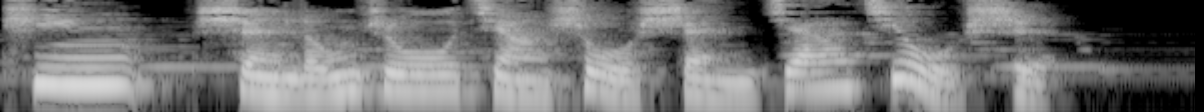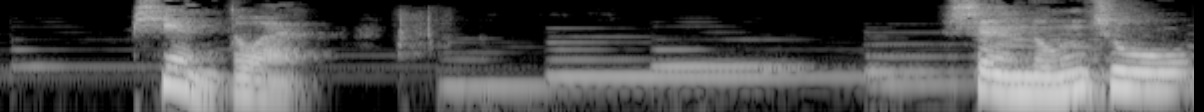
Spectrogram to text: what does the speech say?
听沈龙珠讲述沈家旧事片段。沈龙珠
